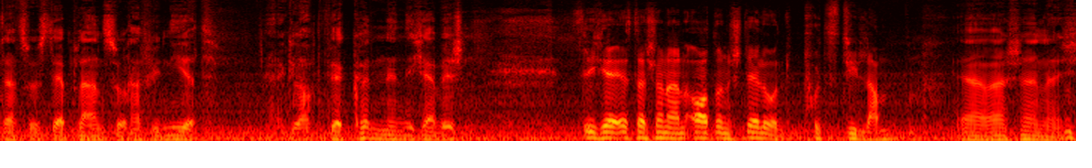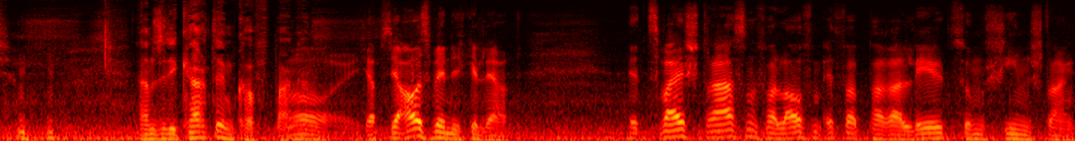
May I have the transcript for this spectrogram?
Dazu ist der Plan zu raffiniert. Er glaubt, wir können ihn nicht erwischen. Sicher ist er schon an Ort und Stelle und putzt die Lampen. Ja, wahrscheinlich. Haben Sie die Karte im Kopf, Barker? Oh, ich habe sie auswendig gelernt. Zwei Straßen verlaufen etwa parallel zum Schienenstrang.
